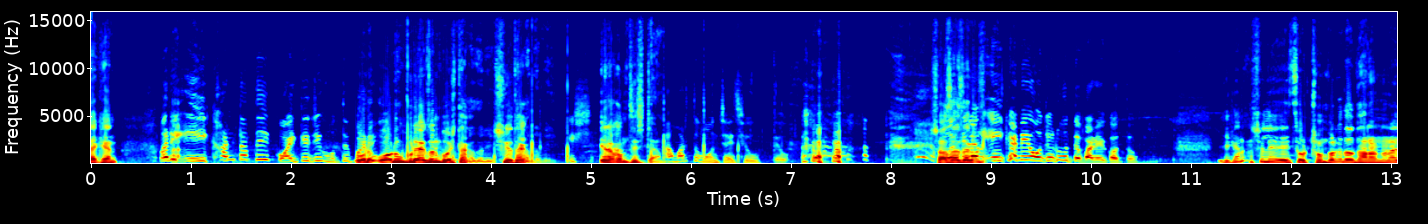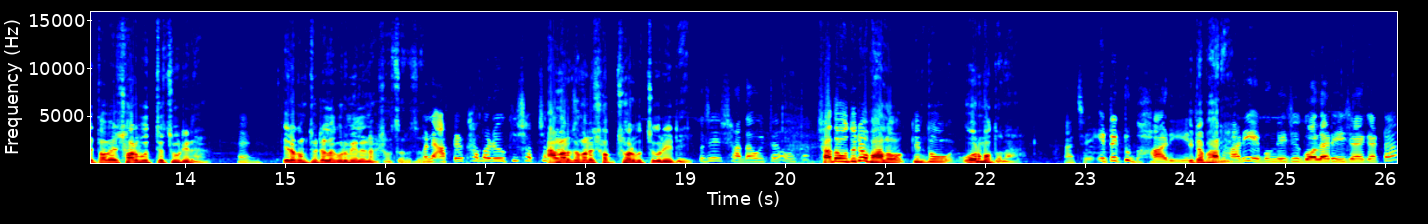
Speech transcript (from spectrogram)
দেখেন। মানে এইখানটাতেই কয় কেজি হতে পারে? ওর উপরে একজন বসে থাকা যাবে শুয়ে থাকা যাবে। এরকম সিস্টেম আমার তো মন চাইছে উঠতেও। এইখানেই ওজন হতে পারে কত? এখানে আসলে এই চোট সম্পর্কে তো ধারণা নাই তবে সর্বোচ্চ চুরি না। হ্যাঁ। এরকম চুটালা গরু মেলে না সচরাচর। মানে আপনার খাবারেও কি সবচেয়ে আমার? খাবারে সব সর্বোচ্চ করে এটাই। যে সাদা ওইটা ওইটা? সাদা ওইটাও ভালো কিন্তু ওর মতো না। আচ্ছা এটা একটু ভারী এটা ভারী। এবং এই যে গলার এই জায়গাটা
